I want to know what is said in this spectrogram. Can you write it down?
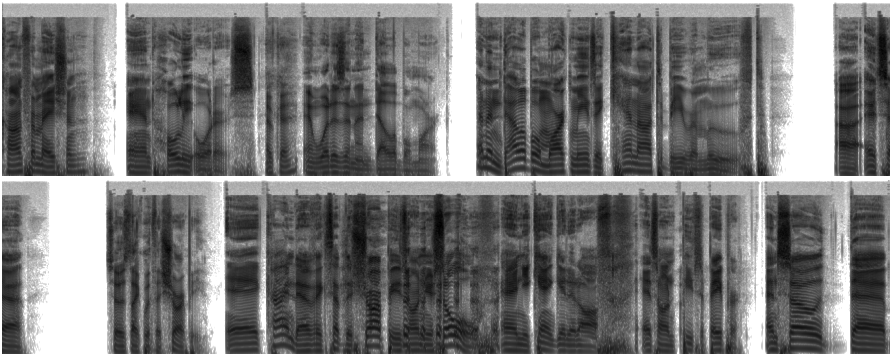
confirmation, and holy orders. Okay. And what is an indelible mark? An indelible mark means it cannot be removed. Uh, it's a So it's like with a sharpie. eh, kind of, except the sharpie is on your soul and you can't get it off. It's on piece of paper, and so the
